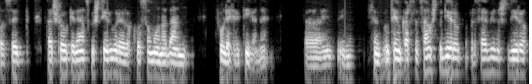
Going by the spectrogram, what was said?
pa se ta človek je dejansko 4 ure lahko samo na dan, fully efektiven. Uh, in, in sem, v tem, kar sem sam študiral, pa pri sebi naštudiral,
